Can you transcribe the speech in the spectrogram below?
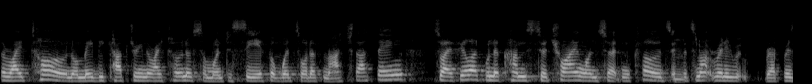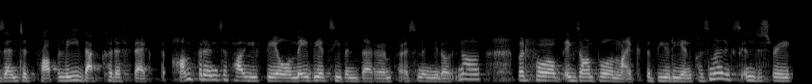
the right tone or maybe capturing the right tone of someone to see if it would sort of match that thing. So I feel like when it comes to trying on certain clothes, mm. if it's not really re represented properly, that could affect the confidence of how you feel, or maybe it's even better in person and you don't know. But for example, in like the beauty and cosmetics industry,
